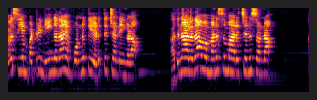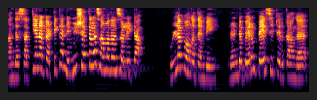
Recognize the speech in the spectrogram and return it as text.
அவசியம் பற்றி நீங்க தான் என் பொண்ணுக்கு எடுத்து சொன்னீங்களாம் அதனாலதான் அவன் மனசு மாறுச்சுன்னு சொன்னான் அந்த சத்யனை கட்டிக்க நிமிஷத்துல சம்மதம் சொல்லிட்டா. உள்ள போங்க தம்பி ரெண்டு பேரும் பேசிட்டு இருக்காங்க.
